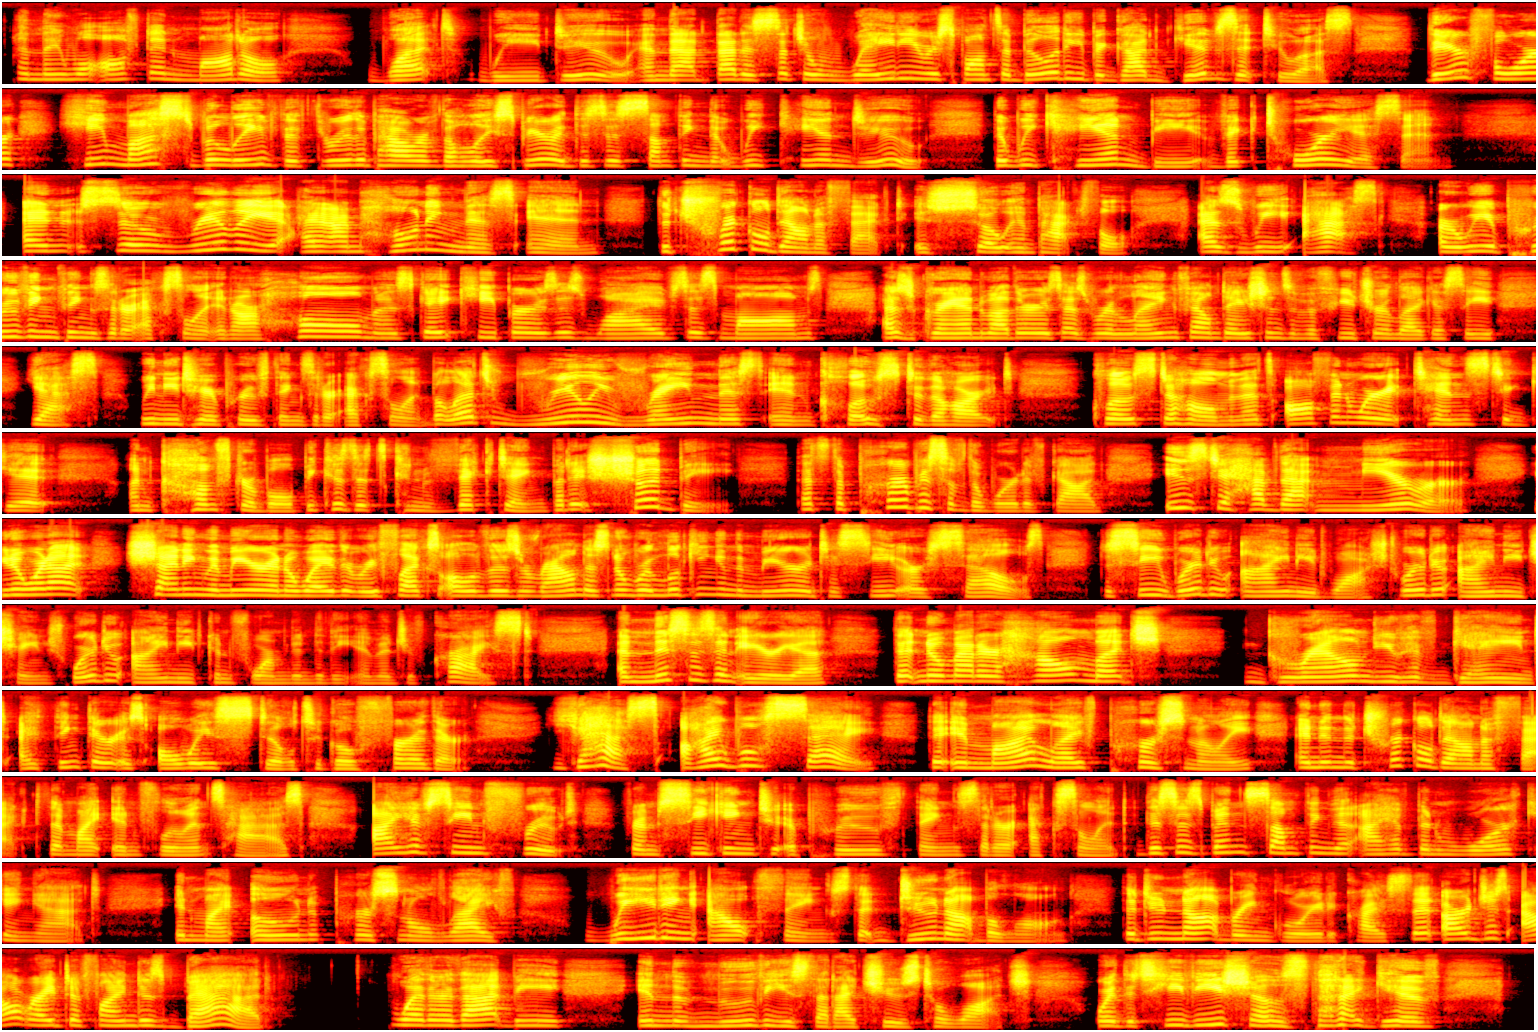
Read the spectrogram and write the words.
And they will often model what we do. And that that is such a weighty responsibility, but God gives it to us. Therefore, he must believe that through the power of the Holy Spirit, this is something that we can do, that we can be victorious in. And so, really, I, am honing this in. The trickle down effect is so impactful as we ask Are we approving things that are excellent in our home, as gatekeepers, as wives, as moms, as grandmothers, as we're laying foundations of a future legacy? Yes, we need to approve things that are excellent, but let's really rein this in close to the heart, close to home. And that's often where it tends to get uncomfortable because it's convicting, but it should be. That's the purpose of the word of God is to have that mirror. You know, we're not shining the mirror in a way that reflects all of those around us. No, we're looking in the mirror to see ourselves, to see where do I need washed? Where do I need changed? Where do I need conformed into the image of Christ? And this is an area that no matter how much ground you have gained, I think there is always still to go further. Yes, I will say that in my life personally and in the trickle down effect that my influence has, I have seen fruit from seeking to approve things that are excellent. This has been something that I have been working at in my own personal life, weeding out things that do not belong, that do not bring glory to Christ, that are just outright defined as bad whether that be in the movies that I choose to watch or the TV shows that I give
